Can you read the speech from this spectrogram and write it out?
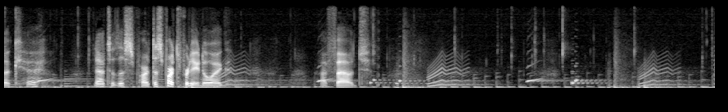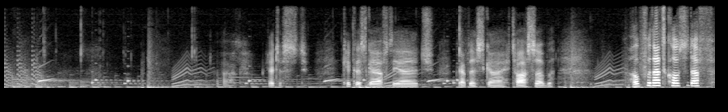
Okay. Now to this part. This part's pretty annoying. I found. Okay. Yeah, just kick this guy off the edge, grab this guy, toss him. Hopefully that's close enough.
